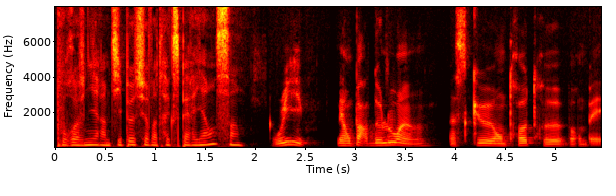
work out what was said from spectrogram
pour revenir un petit peu sur votre expérience. Oui, mais on part de loin. Hein, parce que, entre autres, bon, ben,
